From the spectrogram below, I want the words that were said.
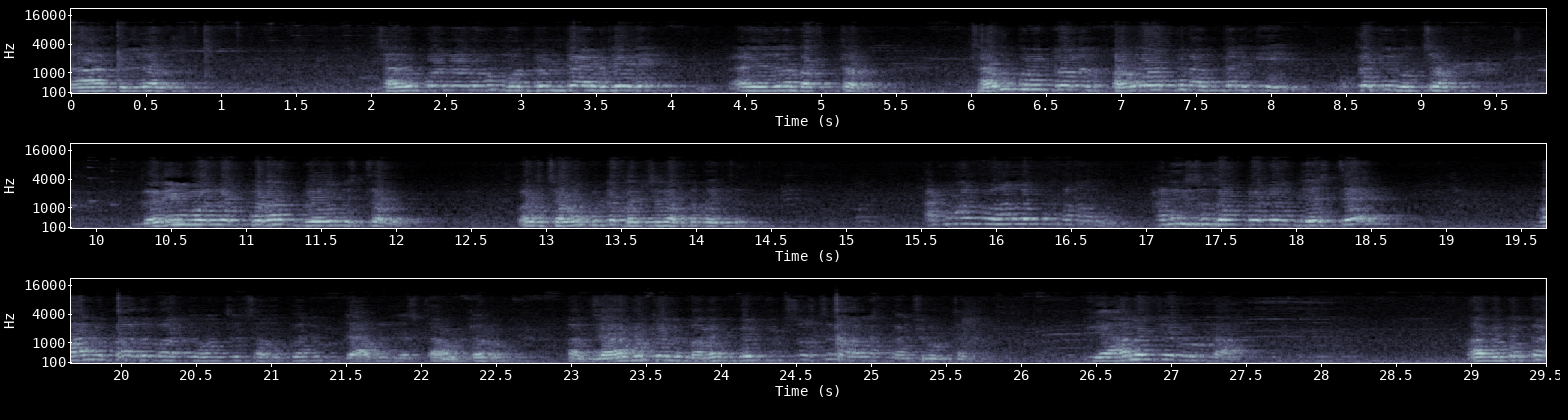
నా పిల్లలు. చదువుకున్నాడు ముద్దుంటే ఆడు వేరే. ఆడు ఏదైనా భక్తుడు చదువుకునే వాళ్ళకి భగవంతుడు అందరికీ ఒకటి ఉంచాం గరీబ్ వాళ్ళకి కూడా ప్రేమిస్తారు వాడు చదువుకుంటే మంచిగా అర్థమవుతుంది. అటువంటి వాళ్ళకు మనం కనీస సౌకర్యం చేస్తే వాళ్ళు కాదు వాళ్ళు వంతు చదువుకొని జాబులు చేస్తూ ఉంటారు. ఆ జాబుతో మనకి బెనిఫిట్స్ వస్తే వాళ్ళకి మంచిగా ఉంటారు ఈ ఆలోచన ఉందా ఆ విధంగా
